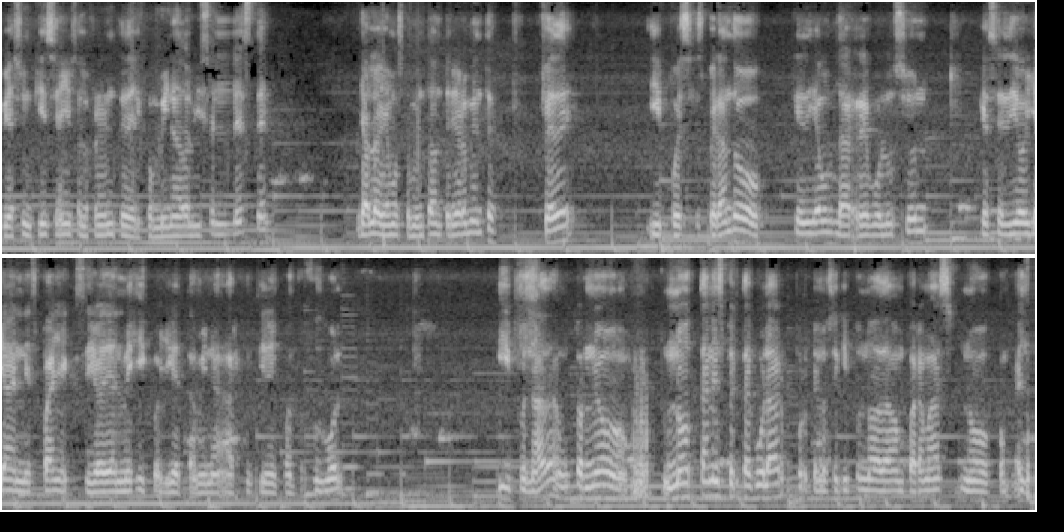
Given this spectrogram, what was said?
pero ya son 15 años al frente del combinado albiceleste. Ya lo habíamos comentado anteriormente, Fede, y pues esperando que digamos la revolución que se dio ya en España, que se dio allá en México, llegue también a Argentina en cuanto a fútbol. Y pues nada, un torneo no tan espectacular porque los equipos no daban para más. No, el,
